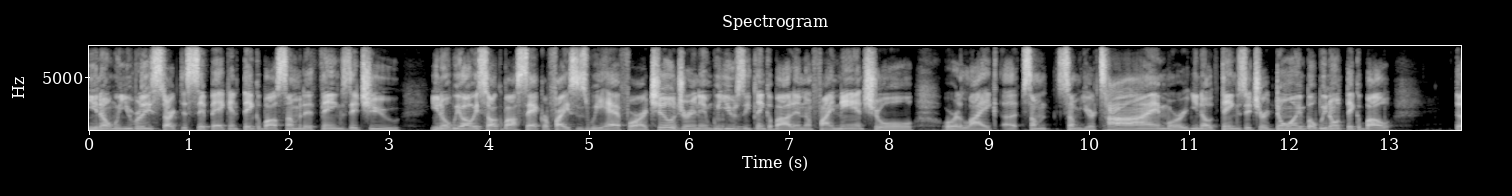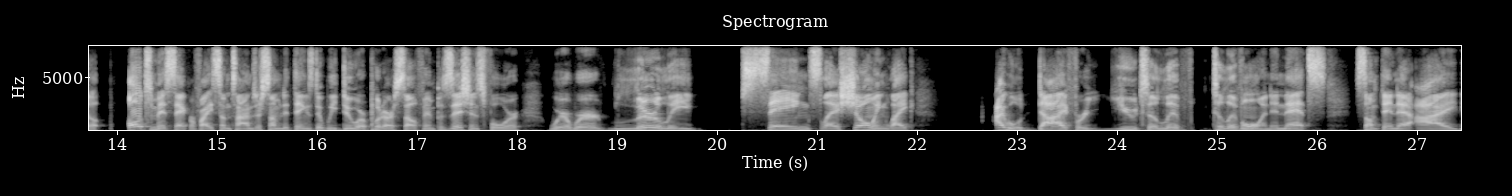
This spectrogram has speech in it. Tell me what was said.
you know, when you really start to sit back and think about some of the things that you, you know, we always talk about sacrifices we have for our children, and we Mhm. usually think about in a financial or like uh, some some of your time or you know things that you're doing, but we don't think about the ultimate sacrifice sometimes are some of the things that we do or put ourselves in positions for where we're literally saying slash showing like i will die for you to live to live on and that's something that i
